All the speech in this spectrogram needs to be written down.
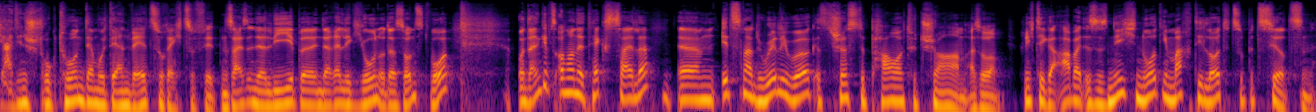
ja, den Strukturen der modernen Welt zurechtzufinden, sei es in der Liebe, in der Religion oder sonst wo. Und dann gibt's auch noch eine Textzeile, ähm, It's not really work, it's just the power to charm. Also richtige Arbeit ist es nicht, nur die Macht, die Leute zu bezirzen.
